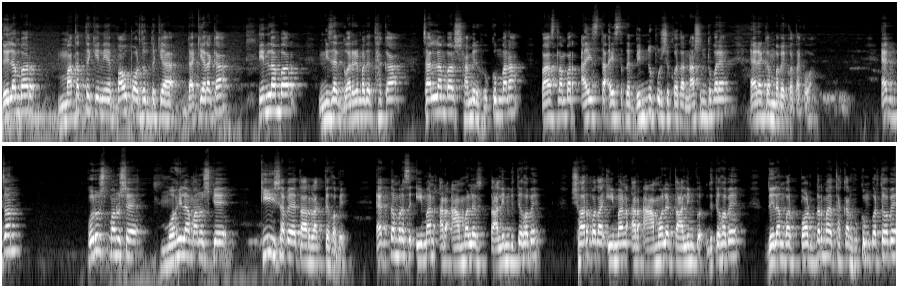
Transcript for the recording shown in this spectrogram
দুই নম্বর মাথার থেকে নিয়ে পাও পর্যন্ত কে ডাকিয়া রাখা, তিন নম্বর নিজের ঘরের মধ্যে থাকা, চার নম্বর স্বামীর হুকুম মানা, পাঁচ নম্বর আইস্তা আইস্তাতে ভিন্ন পুরুষের কথা না শুনতে পারে এরকমভাবে কথা কোয়া একজন পুরুষ মানুষে মহিলা মানুষকে কি হিসাবে তার রাখতে হবে? এক নম্বর আছে ইমান আর আমলের তালিম দিতে হবে, সর্বদা ইমান আর আমলের তালিম দিতে হবে, দুই নম্বর পর্দার মধ্যে থাকার হুকুম করতে হবে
